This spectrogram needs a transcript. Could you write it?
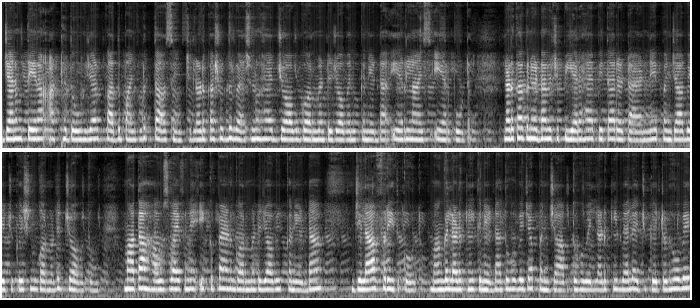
ਜਨਮ 13/8/2000 ਕੱਦ 5 ਫੁੱਟ 10 ਇੰਚ। ਲੜਕਾ ਸ਼ੁੱਧ ਵੈਸ਼ਨੋ ਹੈ, job government job in Canada airlines airport ਲੜਕਾ ਕੈਨੇਡਾ ਵਿੱਚ ਪੀਅਰ ਹੈ, ਪਿਤਾ ਰਿਟਾਇਰਡ ਨੇ ਪੰਜਾਬ ਐਜੂਕੇਸ਼ਨ ਗਵਰਨਮੈਂਟ ਜੌਬ ਤੋਂ। ਮਾਤਾ ਹਾਊਸ ਵਾਈਫ ਨੇ ਇੱਕ ਭੈਣ ਗਵਰਨਮੈਂਟ ਜੌਬ ਵਿੱਚ ਕੈਨੇਡਾ, ਜ਼ਿਲ੍ਹਾ ਫਰੀਦਕੋਟ। ਮੰਗ ਲੜਕੀ ਕੈਨੇਡਾ ਤੋਂ ਹੋਵੇ ਜਾਂ ਪੰਜਾਬ ਤੋਂ ਹੋਵੇ, ਲੜਕੀ ਵੈਲ ਐਜੂਕੇਟਿਡ ਹੋਵੇ,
